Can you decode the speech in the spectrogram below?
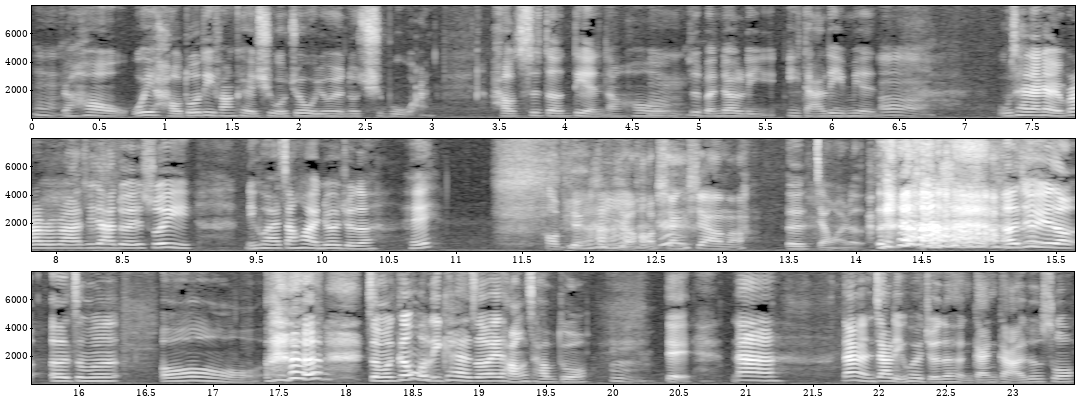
嗯，然后我也好多地方可以去，我觉得我永远都去不完。好吃的店，然后日本料理、意大利面，嗯，无菜单料理，叭叭叭一大堆。所以你回来彰化，你就会觉得，嘿，好偏僻啊，好乡下吗？呃，讲完了，然 后就有一种，呃，怎么，哦，怎么跟我离开的时候好像差不多？嗯，对，那。当然家里会觉得很尴尬，就是说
